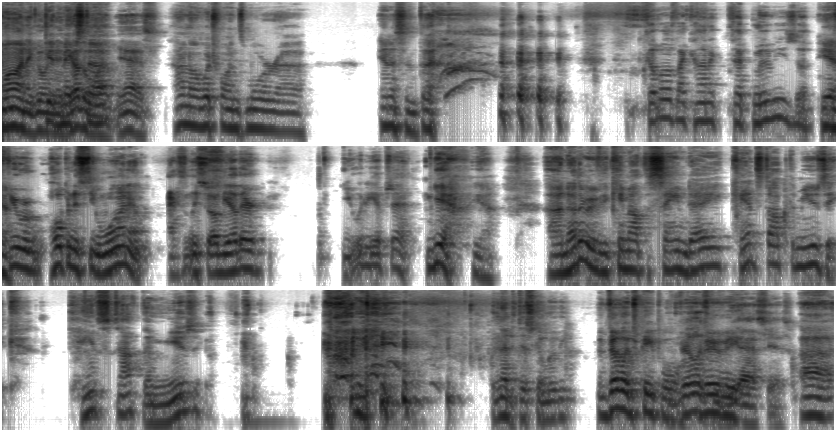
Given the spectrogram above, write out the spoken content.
one and going to the other up. one. Yes, I don't know which one's more uh, innocent though. a couple of iconic type movies. Uh, Yeah. If you were hoping to see one and accidentally saw the other, you would be upset. yeah, yeah. Another movie that came out the same day, Can't Stop the Music. Can't stop the music. Isn't that a disco movie? The Village People Village movie. movie. Yes, yes. Uh,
